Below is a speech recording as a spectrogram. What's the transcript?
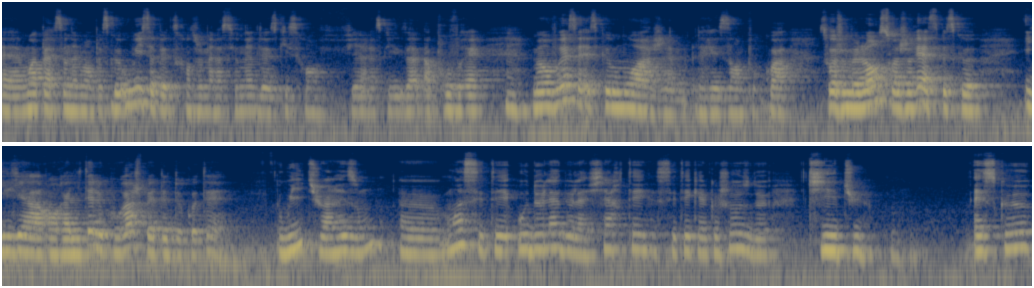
Euh, moi personnellement, parce que oui, ça peut être transgénérationnel de est-ce qu'ils seront fiers, est-ce qu'ils approuveraient. Hmm. Mais en vrai, c'est est-ce que moi j'aime les raisons pourquoi? Soit je me lance, soit je reste, parce que il y a en réalité le courage peut être des deux côtés. Oui, tu as raison. Euh, moi, c'était au-delà de la fierté, c'était quelque chose de qui es-tu? Hmm. Est-ce que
